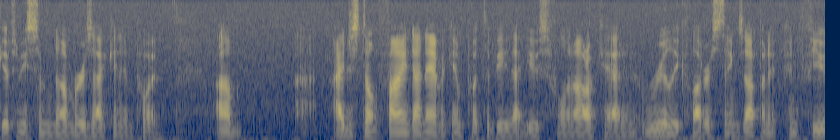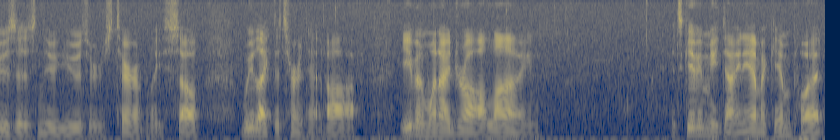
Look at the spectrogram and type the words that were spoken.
gives me some numbers I can input. Um, I just don't find dynamic input to be that useful in AutoCAD and it really clutters things up and it confuses new users terribly. So we like to turn that off. Even when I draw a line, it's giving me dynamic input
